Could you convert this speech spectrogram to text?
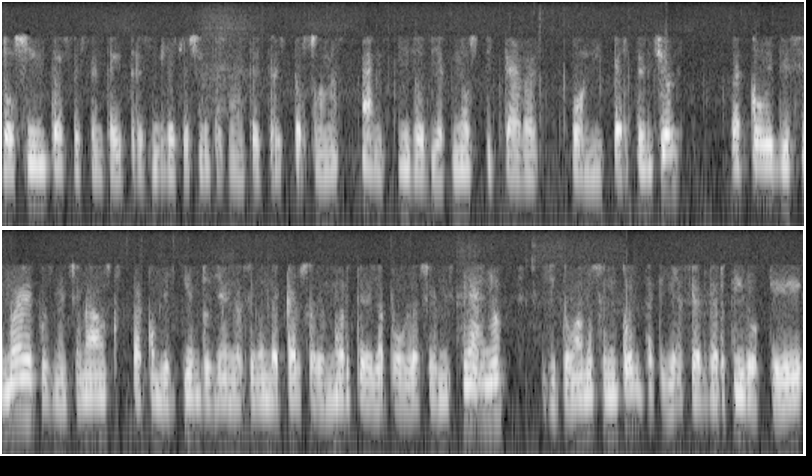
263.893 personas han sido diagnosticadas con hipertensión. La COVID-19, pues mencionábamos que se está convirtiendo ya en la segunda causa de muerte de la población este año, y si tomamos en cuenta que ya se ha advertido que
